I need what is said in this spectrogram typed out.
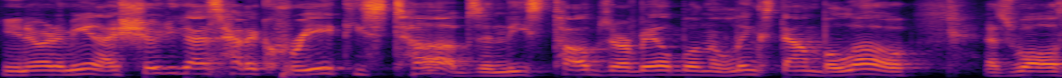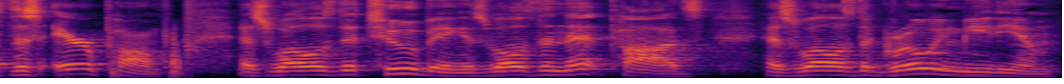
You know what I mean? I showed you guys how to create these tubs, and these tubs are available in the links down below, as well as this air pump, as well as the tubing, as well as the net pods, as well as the growing medium.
